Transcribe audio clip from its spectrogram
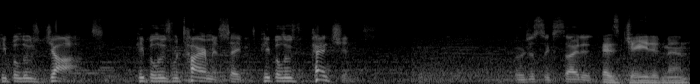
people lose jobs, people lose retirement savings, people lose pensions. We're just excited. This guy's jaded, man.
